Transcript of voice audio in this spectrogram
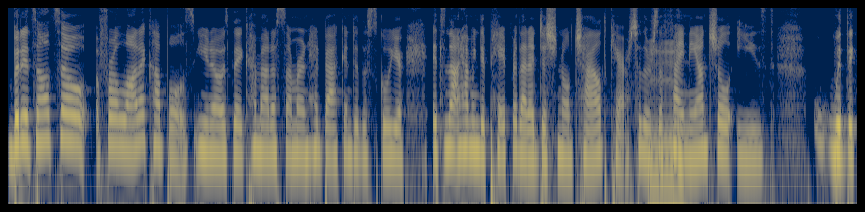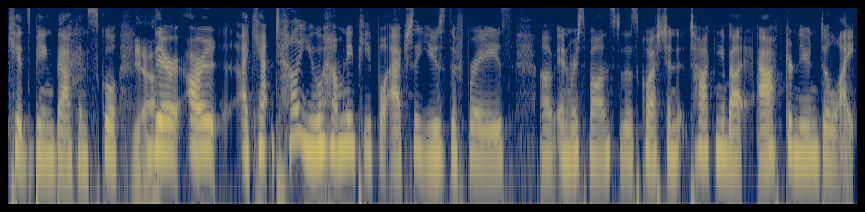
But it's also for a lot of couples, you know, as they come out of summer and head back into the school year, it's not having to pay for that additional childcare. So there's a financial ease with the kids being back in school. Yeah. There are, I can't tell you how many people actually use the phrase um, in response to this question, talking about afternoon delight.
